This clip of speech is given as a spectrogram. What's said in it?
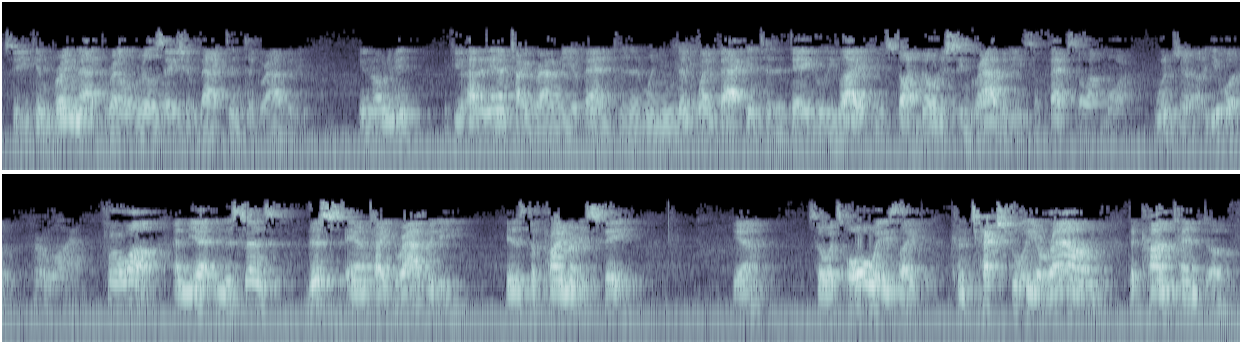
So you can bring that realization back into gravity. You know what I mean? If you had an anti-gravity event, and then when you went back into the daily life, you'd start noticing gravity's effects a lot more. Wouldn't you? You would For a while. for a while. And yet, in a sense, this anti-gravity is the primary state. Yeah? So it's always like contextually around the content of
